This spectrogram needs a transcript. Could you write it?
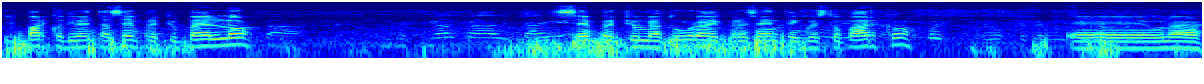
il parco diventa sempre più bello, sempre più natura è presente in questo parco, è una,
